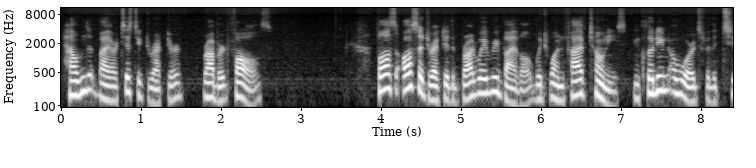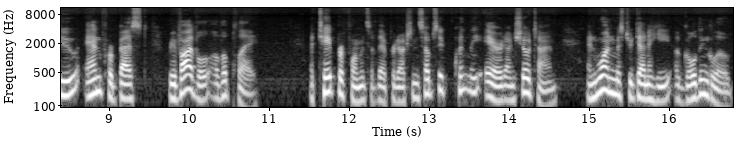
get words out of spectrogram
helmed by artistic director Robert Falls. Falls also directed the Broadway revival, which won five Tonys, including awards for the two and for Best Revival of a Play. A tape performance of that production subsequently aired on Showtime and won Mr. Dennehy a Golden Globe.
